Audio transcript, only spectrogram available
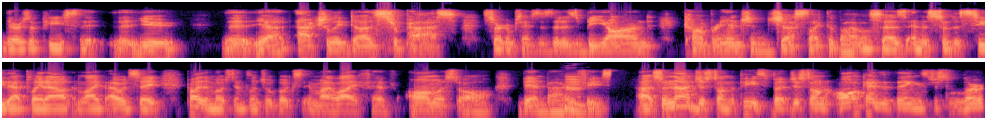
there's a peace that that you that yeah actually does surpass circumstances that is beyond comprehension just like the bible says and so to see that played out in life i would say probably the most influential books in my life have almost all been biographies hmm. uh, so not just on the peace but just on all kinds of things just learn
